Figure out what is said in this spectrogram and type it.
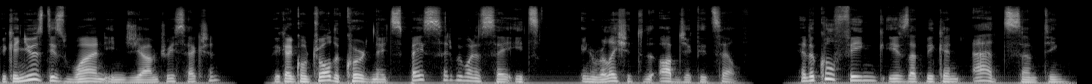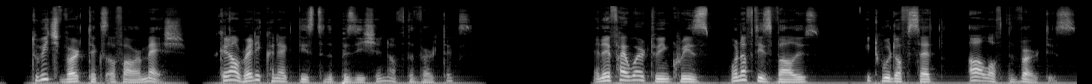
we can use this one in geometry section. We can control the coordinate space and we want to say it's in relation to the object itself. And the cool thing is that we can add something to each vertex of our mesh. We can already connect this to the position of the vertex. And if I were to increase one of these values, it would offset all of the vertices.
